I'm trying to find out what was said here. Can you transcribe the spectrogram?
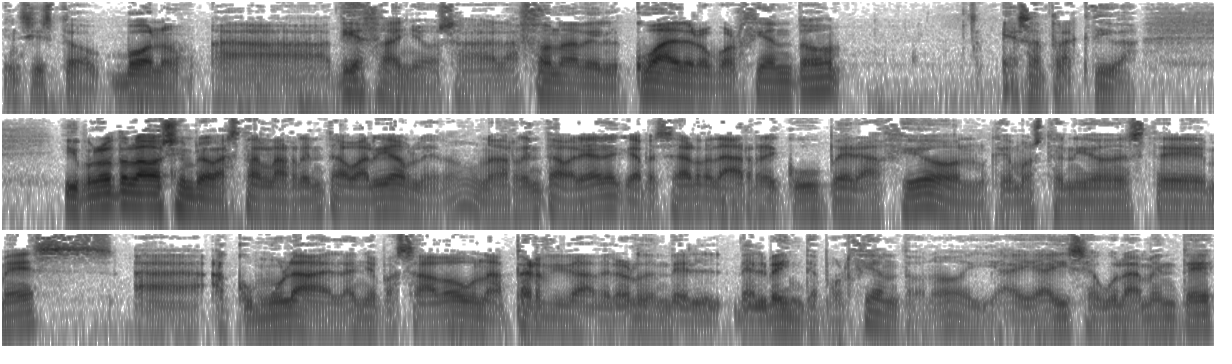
insisto, bono a 10 años a la zona del 4% es atractiva. Y por otro lado siempre va a estar la renta variable, ¿no? Una renta variable que a pesar de la recuperación que hemos tenido en este mes, acumula el año pasado una pérdida del orden del, del 20%, ¿no? Y hay ahí seguramente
